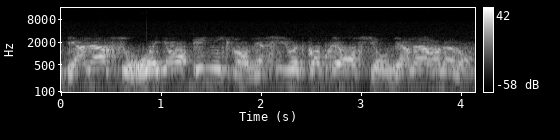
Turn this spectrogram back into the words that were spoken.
Bernard sur Royan uniquement. Merci de votre compréhension. Bernard en avant.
